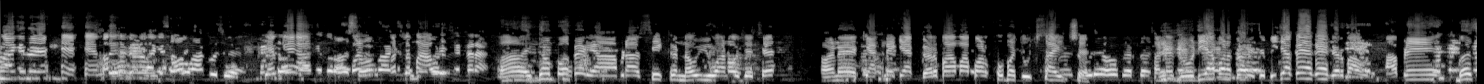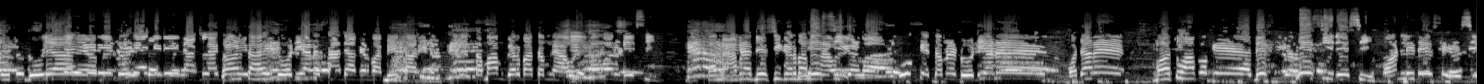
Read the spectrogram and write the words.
વાગે તો એમ. તો વાગે સોંગ વાગું છે કેમ કે સોંગ મતલબ આવડે છે ખરા. હા એકદમ પરફેક્ટ આપણા શીખ નવ યુવાનો જે છે અને ક્યાંક ને ક્યાંક ગરબામાં પણ ખૂબ જ ઉત્સાહિત છે. અને દોઢિયા પણ કરે છે. બીજા કયા કયા ગરબા આપણે બસ એટલું દોઢિયા. ત્રણ તારી દોઢિયા અને સાદા ગરબા. બે તારી તમામ ગરબા તમને આવડે. દેશી આપણા દેશી ગરબા દેશી. ગરબા ઓકે તમે ડોડિયાને વધારે મહત્વ આપો કે દેશી દેશી દેશી. ઓનલી દેશી. દેશી.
